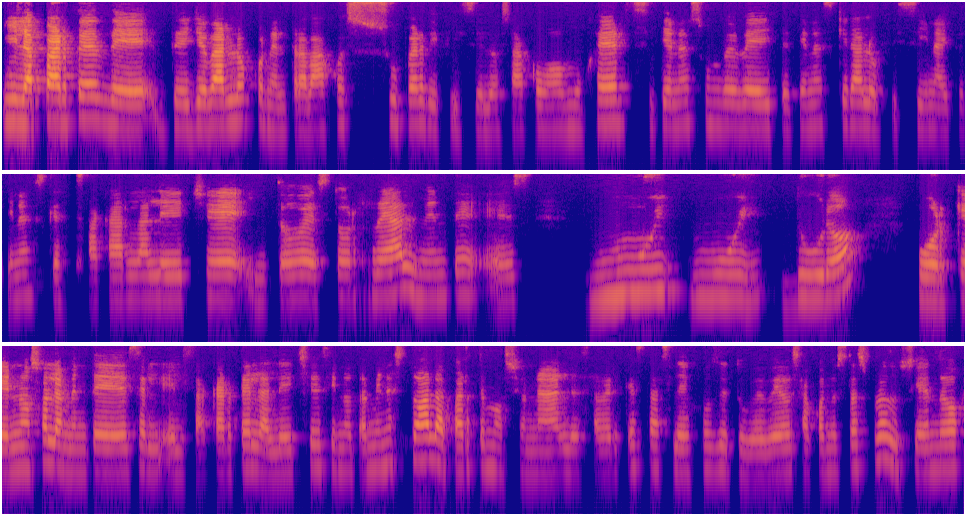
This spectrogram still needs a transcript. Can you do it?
Y la parte de, de llevarlo con el trabajo es súper difícil. O sea, como mujer, si tienes un bebé y te tienes que ir a la oficina y te tienes que sacar la leche y todo esto, realmente es muy, muy duro porque no solamente es el, sacarte la leche, sino también es toda la parte emocional de saber que estás lejos de tu bebé. O sea, cuando estás produciendo,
